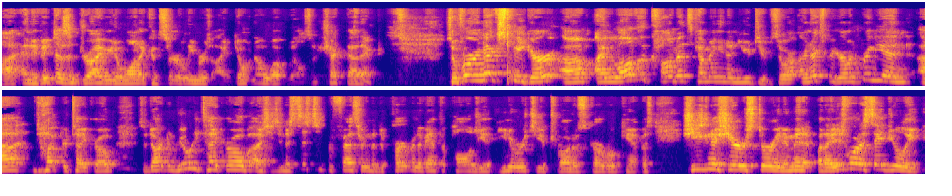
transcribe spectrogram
Uh, and if it doesn't drive you to want to conserve lemurs, I don't know what will. So check that out. So for our next speaker, um, I love the comments coming in on YouTube. So our, our next speaker, I'm going to bring in uh, Dr. Teichroeb. So Dr. Julie Teichroeb, uh, she's an assistant professor in the Department of Anthropology at the University of Toronto Scarborough campus. She's going to share her story in a minute, but I just want to say, Julie,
